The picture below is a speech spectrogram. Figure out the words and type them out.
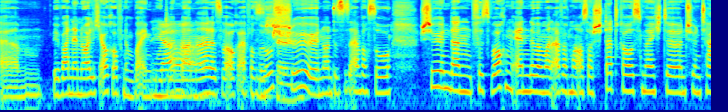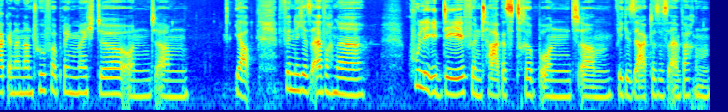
Ähm, wir waren ja neulich auch auf einem Weingut, ja, Linda, ne? Das war auch einfach so, so schön. schön. Und es ist einfach so schön dann fürs Wochenende, wenn man einfach mal aus der Stadt raus möchte, einen schönen Tag in der Natur verbringen möchte. Und ähm, ja, finde ich, ist einfach eine coole Idee für einen Tagestrip und ähm, wie gesagt, das ist einfach ein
